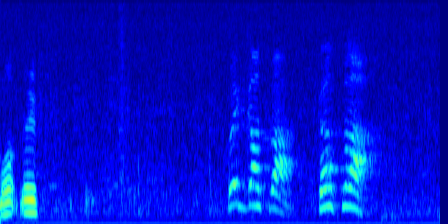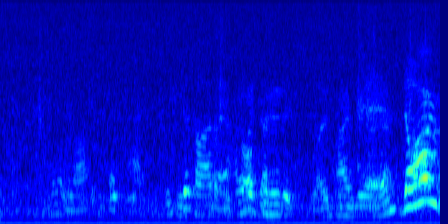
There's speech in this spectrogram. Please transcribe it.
What move? Quick, Gosma! Gosma! No!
